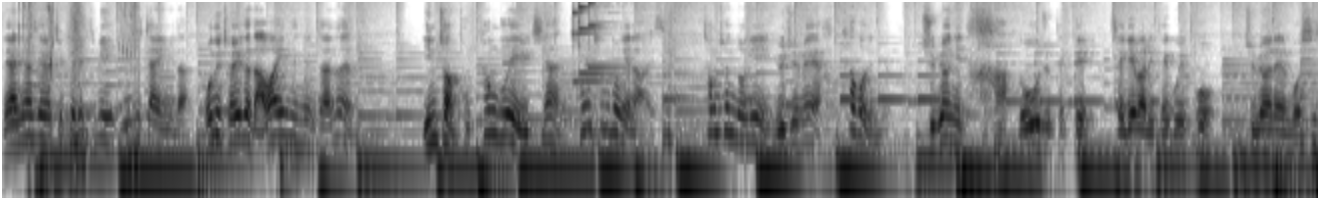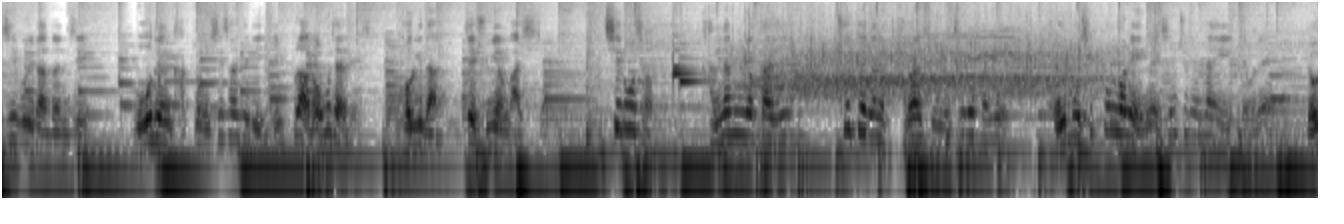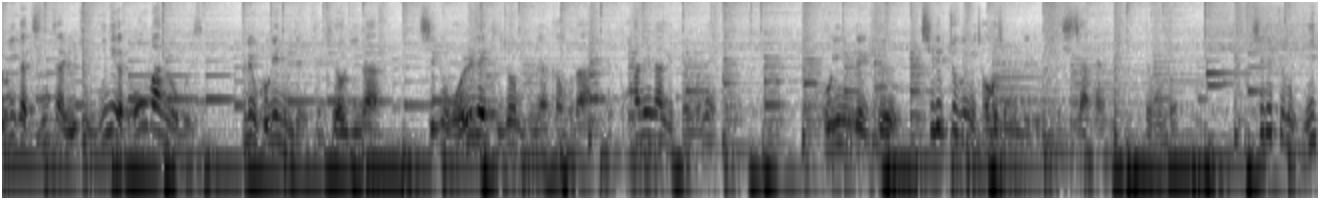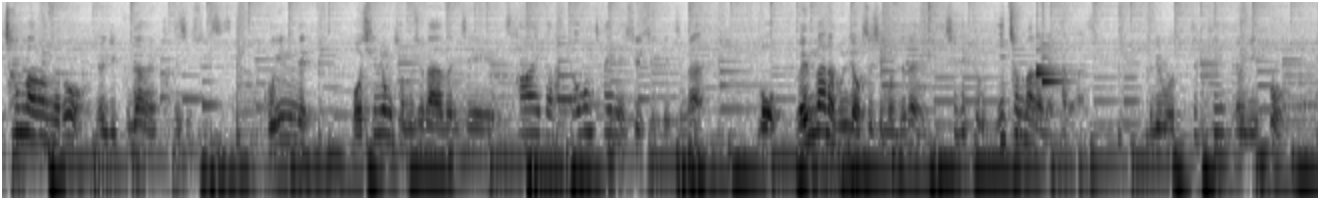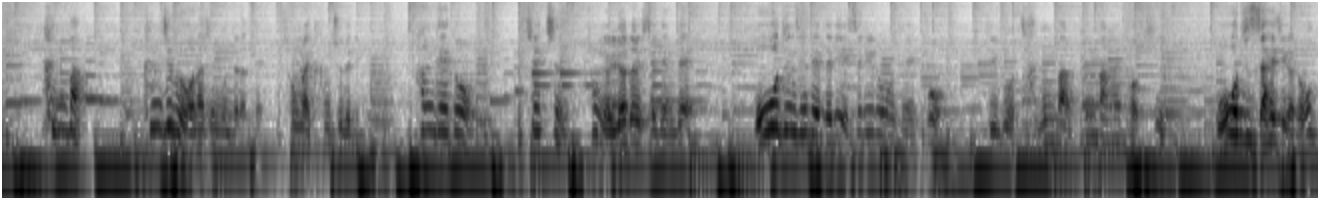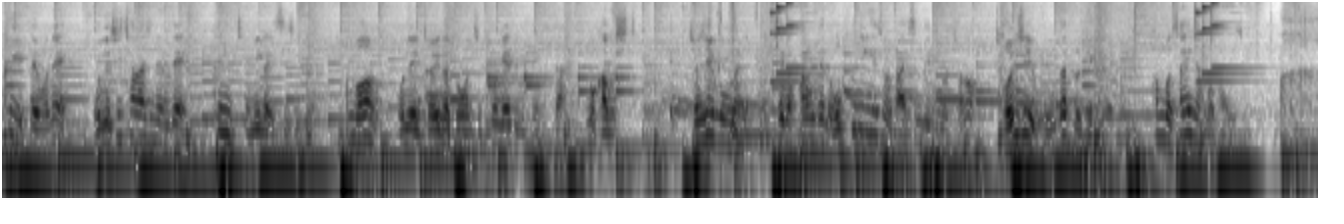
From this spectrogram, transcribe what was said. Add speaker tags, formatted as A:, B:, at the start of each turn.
A: 네 안녕하세요. 집들이TV 윤실장입니다. 오늘 저희가 나와 있는 현장은 인천 부평구에 위치한 청천동에 나와 있어요 청천동이 요즘에 핫하거든요. 주변이 다 노후주택들 재개발이 되고 있고 주변에 뭐 CGV라든지 모든 각종 시설들이 인프라 너무 잘돼 있어요 거기다 제일 중요한 거 아시죠? 7호선. 강남역까지 출퇴근을 바로 할 수 있는 7호선이 고고 10분 거리에 있는 신축 현장이기 때문에 여기가 진짜 요즘 문의가 너무 많이 오고 있어요 그리고 고객님들 특히 여기가 지금 원래 기존 분양가보다 할인하기 때문에 고객님들 그 실입주금이 적으신 분들도 계시잖아요 대부분. 실입주금 2천만 원으로 여기 분양을 받으실 수 있으세요. 고객님들 뭐 신용 점수라든지 상황에 따라 조금 차이는 있을 수 있겠지만 뭐 웬만한 문제 없으신 분들은 실입주금 2천만 원에 가능하세요. 그리고 특히 여기 또 큰 방, 큰 집을 원하시는 분들한테 정말 강추드립니다 한 개동 7층 총 18세대인데 모든 세대들이 3룸으로 되어 있고 그리고 작은 방, 큰 방 할 거 없이 모든 사이즈가 너무 크기 때문에 오늘 시청하시는데 큰 재미가 있으실 거예요. 한번 오늘 저희가 좋은 집 소개해 드릴 테니까 한번 가보시죠. 전실 공간입니다. 제가 방금 전에 오프닝에서 말씀드린 것처럼 전실 공간도 되게 넓어요. 한번 사이즈 한번 봐주세요.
